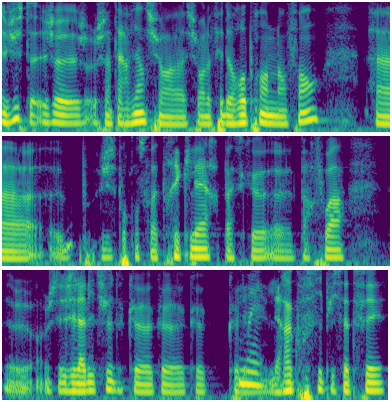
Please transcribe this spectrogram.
Juste, je- j'interviens sur, sur le fait de reprendre l'enfant, euh, juste pour qu'on soit très clair, parce que euh, parfois, euh, j'ai l'habitude que, que, que, que les, Ouais. les raccourcis puissent être faits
